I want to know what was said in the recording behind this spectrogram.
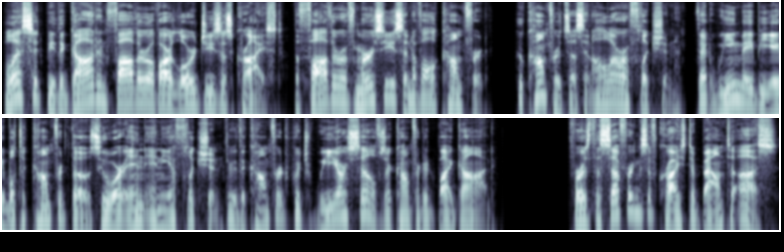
Blessed be the God and Father of our Lord Jesus Christ, the Father of mercies and of all comfort who comforts us in all our affliction, that we may be able to comfort those who are in any affliction, through the comfort which we ourselves are comforted by God. For as the sufferings of Christ abound to us,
